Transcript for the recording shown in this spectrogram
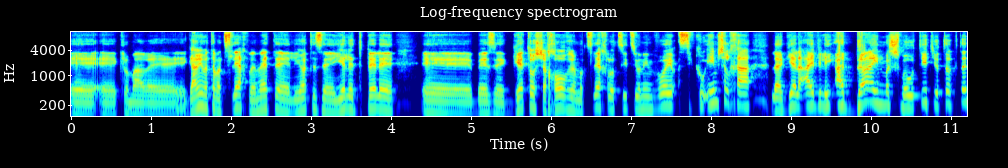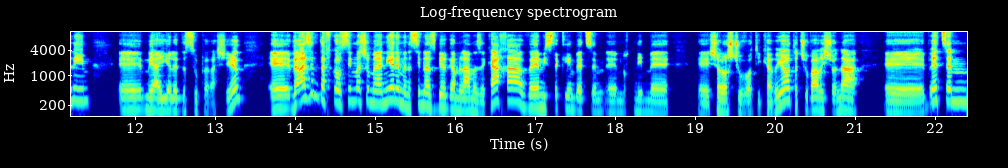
אה, כלומר, אה, גם אם אתה מצליח באמת אה, להיות איזה ילד פלא אה, באיזה גטו שחור ומצליח להוציא ציונים גבוהים, הסיכויים שלך להגיע ל Ivy League עדיין משמעותית יותר קטנים אה, מהילד הסופר עשיר. אה, ואז הם דווקא עושים משהו מעניין, הם מנסים להסביר גם למה זה ככה, והם מסתכלים בעצם, הם נותנים אה, שלוש תשובות עיקריות, התשובה הראשונה בעצם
